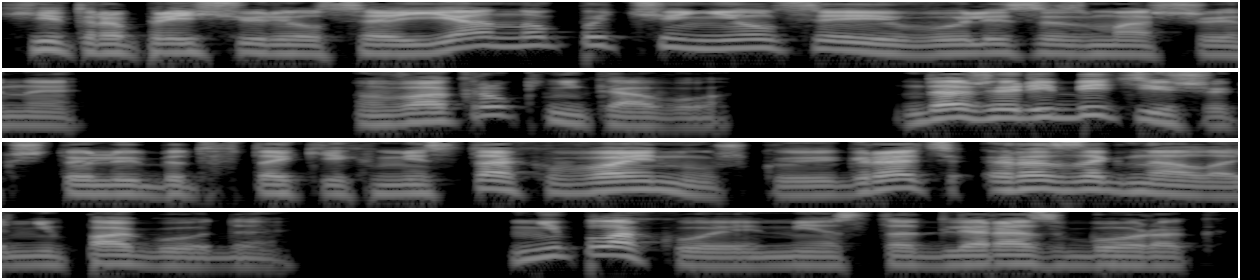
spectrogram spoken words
Хитро прищурился я, но подчинился и вылез из машины. Вокруг никого. Даже ребятишек, что любят в таких местах в войнушку играть, разогнала непогода. Неплохое место для разборок.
